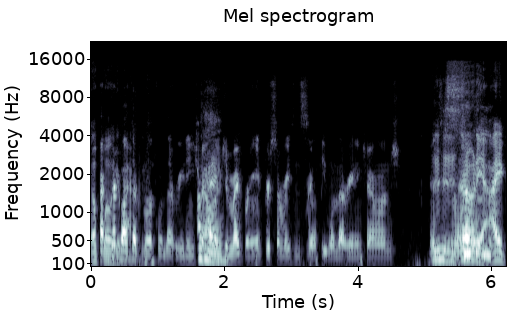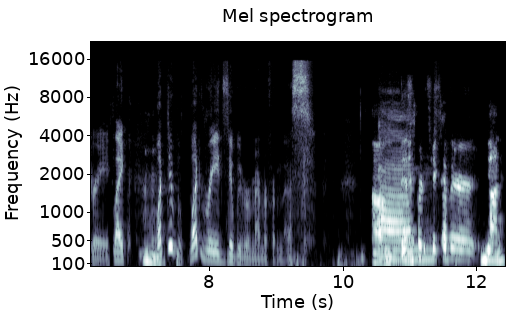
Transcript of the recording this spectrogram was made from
Oh, I well, you're forgot that Brooke won that reading Okay. challenge. In my brain, for some reason, Silky won that reading challenge. in Mhm. season Oh one. yeah, I agree. Like, Mhm. what did what reads did we remember from this? Um, This Um, particular none.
